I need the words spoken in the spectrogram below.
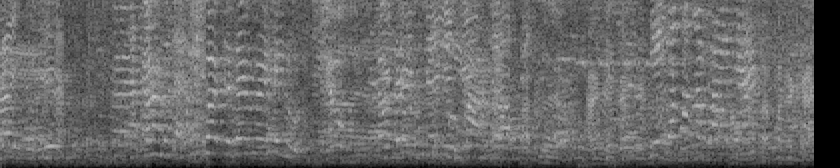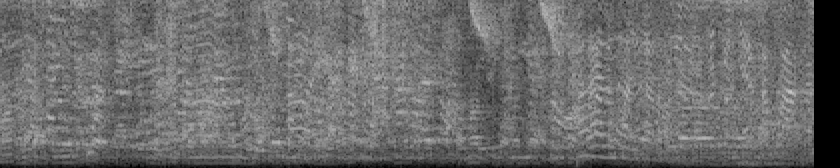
ไล่ตัวเนี่ยเพื่อจะได้ไม่ให้หลุด เราได้ไม่หลุดบ้างเราเดี๋ยวจะพังเอาไปนะได้มันทันกันแยกสักวางกัน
